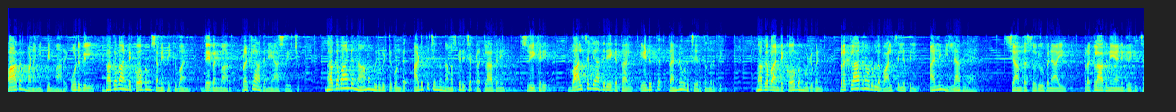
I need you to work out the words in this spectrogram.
പാദം വണങ്ങി പിന്മാറി. ഒടുവിൽ ഭഗവാന്റെ കോപം ശമിപ്പിക്കുവാൻ ദേവന്മാർ പ്രഹ്ലാദനെ ആശ്രയിച്ചു. ഭഗവാന്റെ നാമം ഉരുവിട്ടുകൊണ്ട് അടുത്തു ചെന്ന് നമസ്കരിച്ച പ്രഹ്ലാദനെ ശ്രീഹരി വാത്സല്യാതിരേകത്താൽ എടുത്ത് തന്നോട് ചേർത്ത് നിർത്തി. ഭഗവാന്റെ കോപം മുഴുവൻ പ്രഹ്ലാദനോടുള്ള വാത്സല്യത്തിൽ അലിഞ്ഞില്ലാതെയായി. ശാന്തസ്വരൂപനായി പ്രഹ്ലാദനെ അനുഗ്രഹിച്ച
